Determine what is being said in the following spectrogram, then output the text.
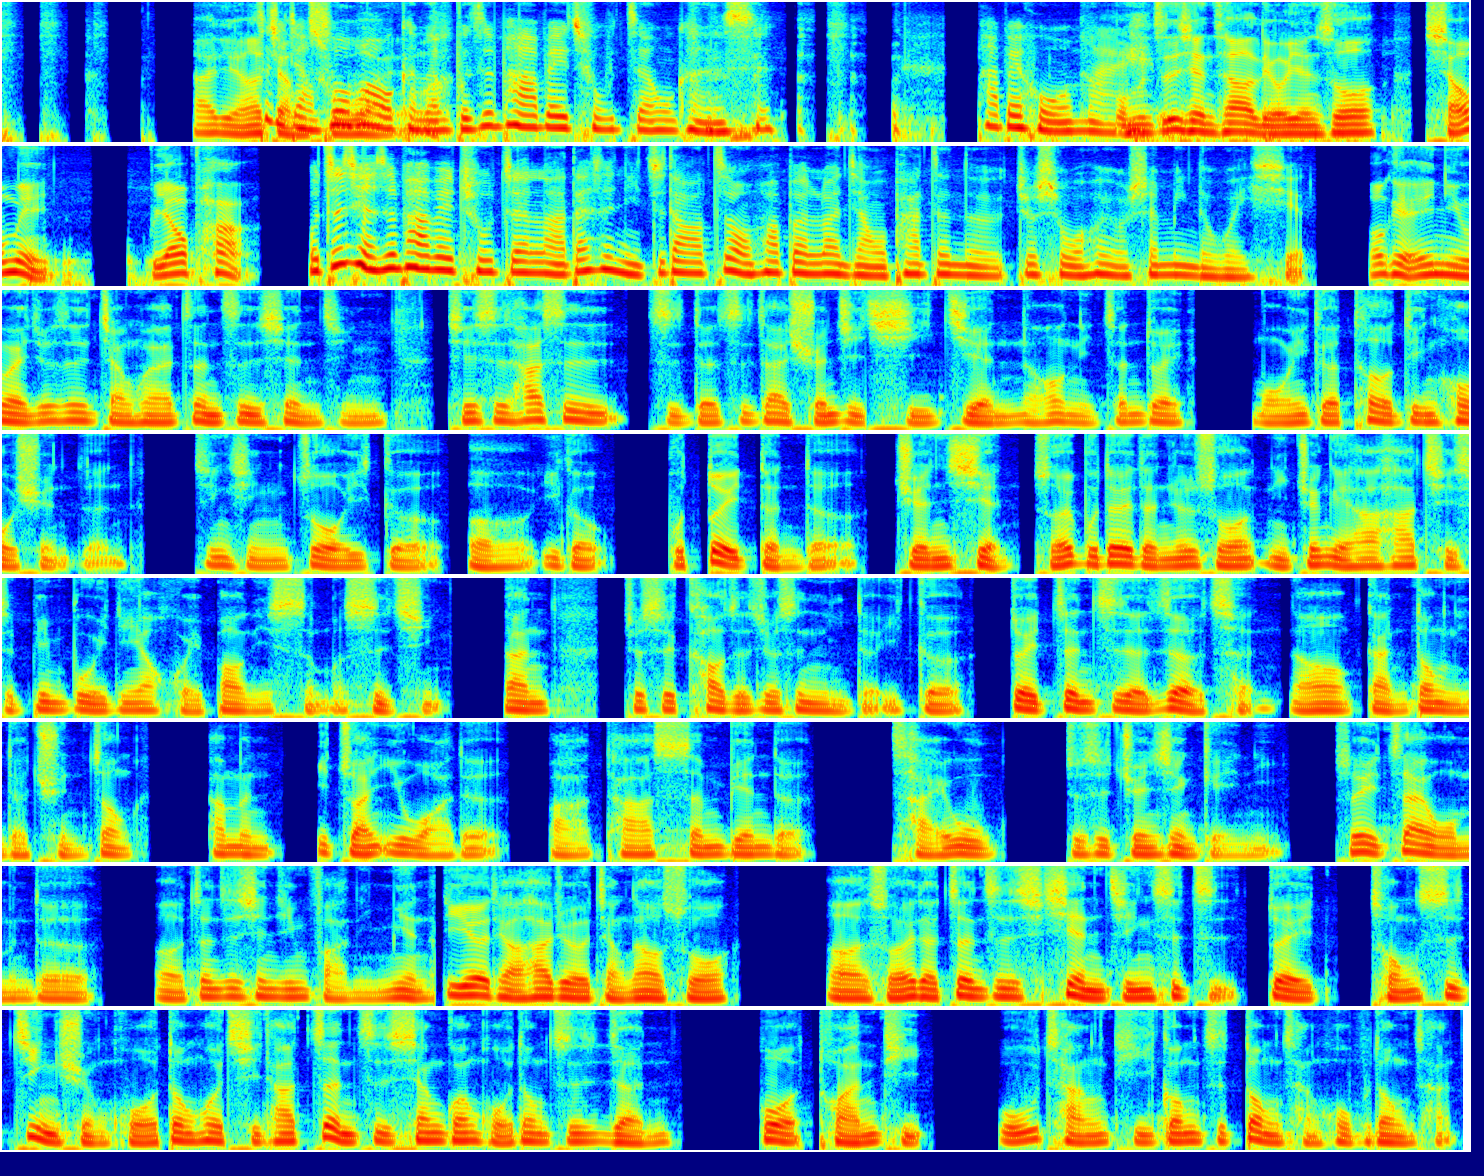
差点要讲错话，我可能不是怕被出征，我可能是 怕被活埋。我们之前才有留言说小美不要怕，我之前是怕被出征啦，但是你知道这种话不能乱讲，我怕真的就是我会有生命的危险。OK，Anyway，就是讲回来，政治现金其实它是指的是在选举期间，然后你针对某一个特定候选人进行做一个呃一个不对等的捐献。所谓不对等，就是说你捐给他，他其实并不一定要回报你什么事情，但就是靠着就是你的一个对政治的热忱，然后感动你的群众，他们一砖一瓦的把他身边的财物就是捐献给你。所以在我们的呃政治现金法里面，第二条它就有讲到说，呃所谓的政治现金是指对从事竞选活动或其他政治相关活动之人或团体，无偿提供之动产或不动产，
